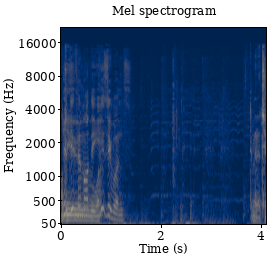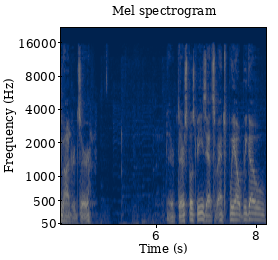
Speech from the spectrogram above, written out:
I'll you do... give him all the easy ones. I mean, the two hundreds are they're, they're supposed to be easy. That's, that's we we go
